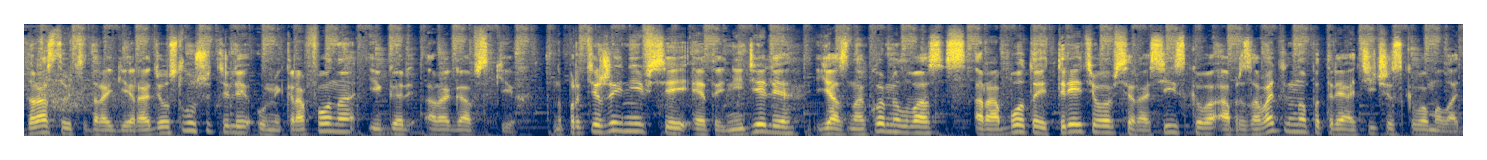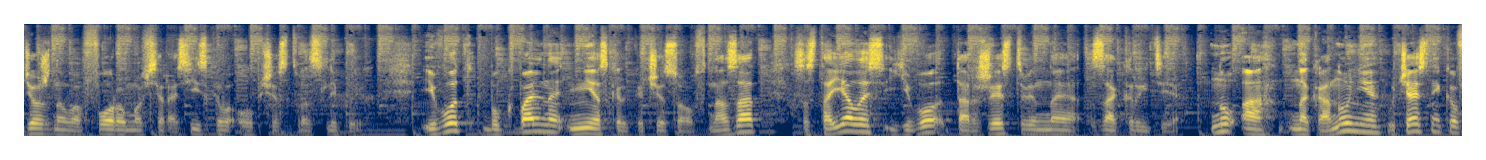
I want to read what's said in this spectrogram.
Здравствуйте, дорогие радиослушатели! У микрофона Игорь Роговских. На протяжении всей этой недели я знакомил вас с работой третьего Всероссийского образовательно-патриотического молодежного форума Всероссийского общества слепых. И вот буквально несколько часов назад состоялось его торжественное закрытие. Ну а накануне участников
